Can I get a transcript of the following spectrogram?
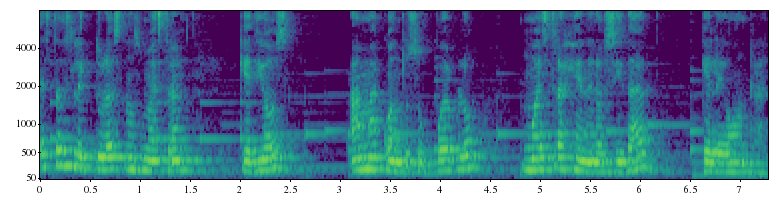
Estas lecturas nos muestran que Dios ama cuando su pueblo muestra generosidad que le honra.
